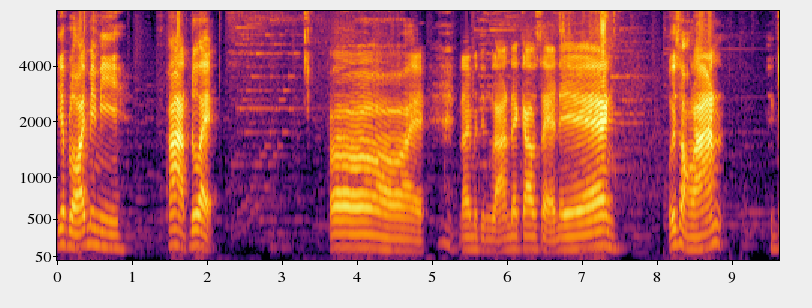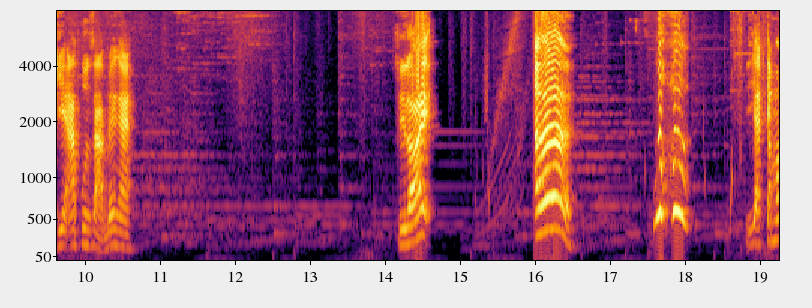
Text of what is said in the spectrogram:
เรียบร้อยไม่มีพลาดด้วยโอ้ยได้มาถึงล้านได้เก้าแสนเองเฮ้ยสองล้านถึงกี้อัพคูณสามได้ไงสี่ร้อยเออวู้ฮู้อยากจะโม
